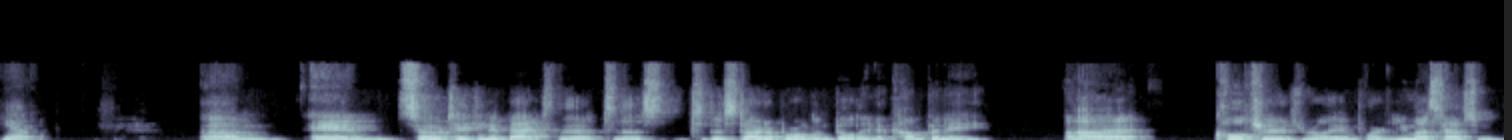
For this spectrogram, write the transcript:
yep. yeah um, and so taking it back to the to the to the startup world and building a company uh, culture is really important. You must have some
